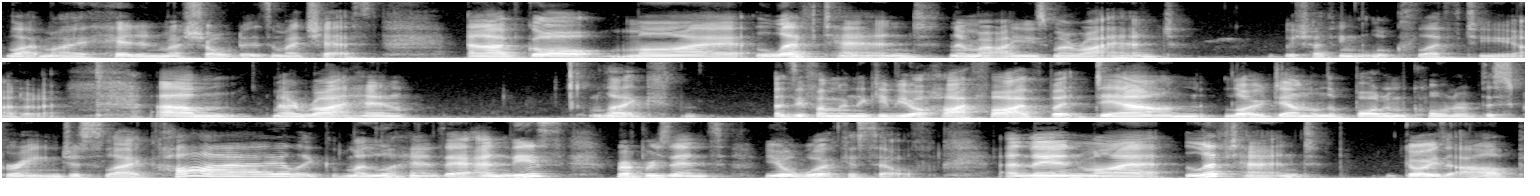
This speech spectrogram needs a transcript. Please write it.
like my head and my shoulders and my chest and I've got my left hand no I use my right hand which I think looks left to you I don't know um, my right hand like as if I'm going to give you a high five, but down low, down on the bottom corner of the screen, just like hi, like my little hands there. And this represents your worker self. And then my left hand goes up,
